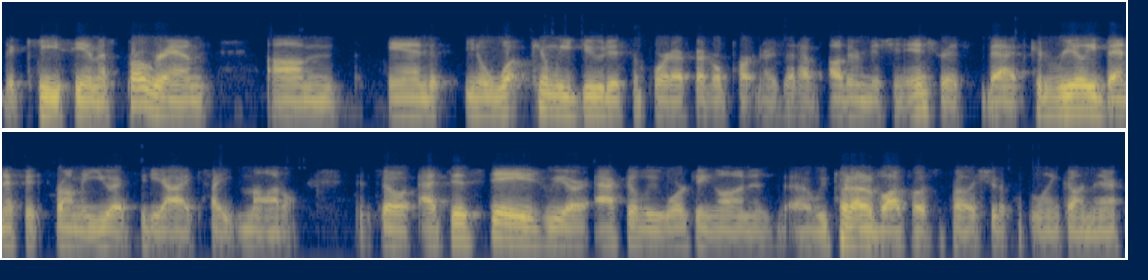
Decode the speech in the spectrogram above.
the, key CMS programs? Um, and you know what can we do to support our federal partners that have other mission interests that could really benefit from a USCDI type model. And so at this stage, we are actively working on, as uh, we put out a blog post, I probably should have put the link on there,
